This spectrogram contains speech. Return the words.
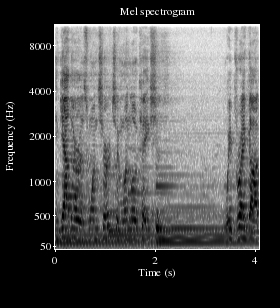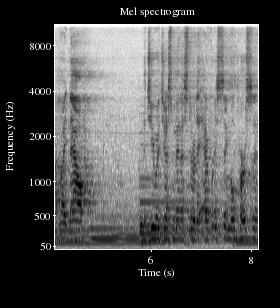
and gather as one church in one location. We pray, God, right now that you would just minister to every single person.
